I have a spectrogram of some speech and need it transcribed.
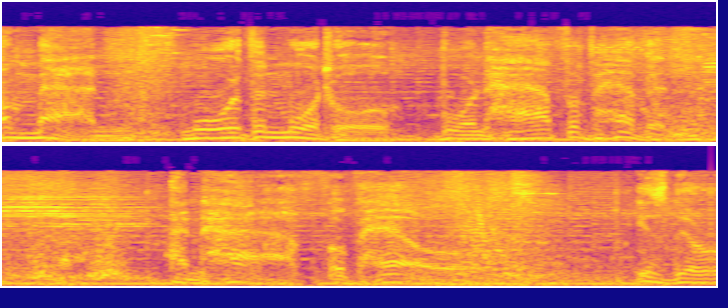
A man more than mortal, born half of heaven and half of hell, is their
